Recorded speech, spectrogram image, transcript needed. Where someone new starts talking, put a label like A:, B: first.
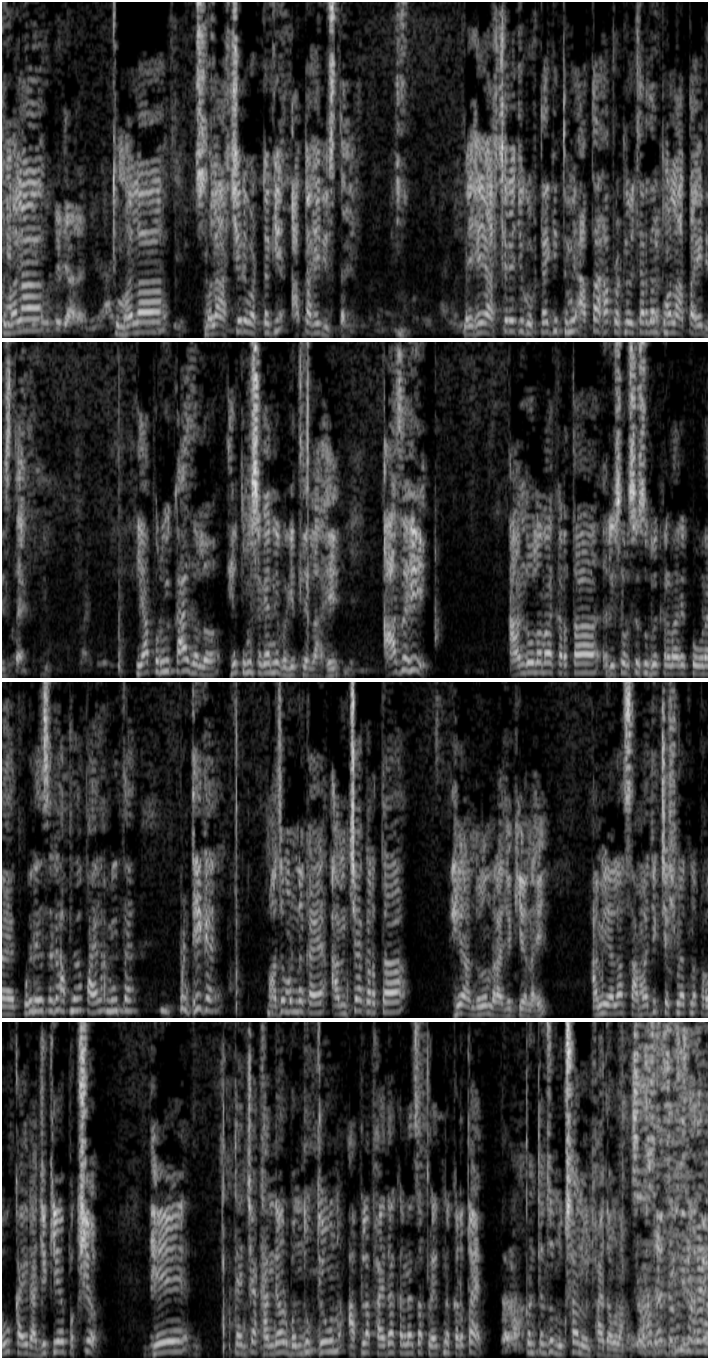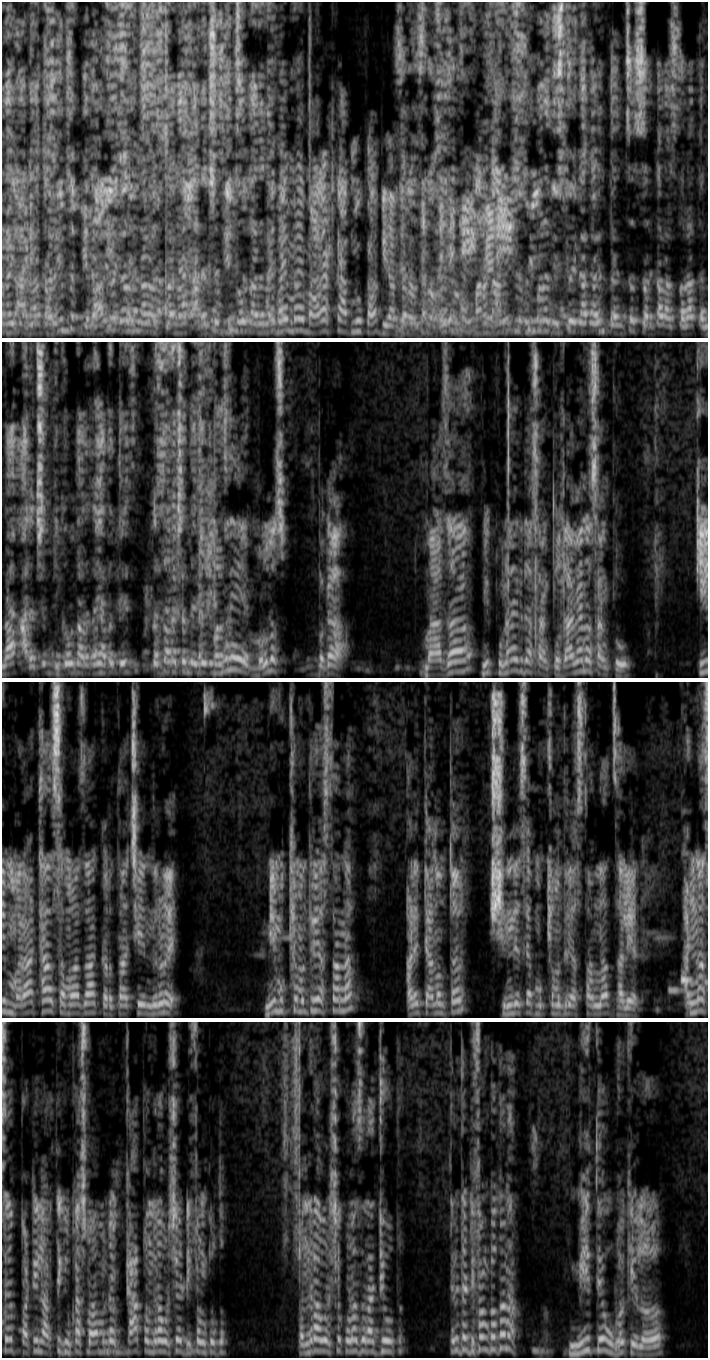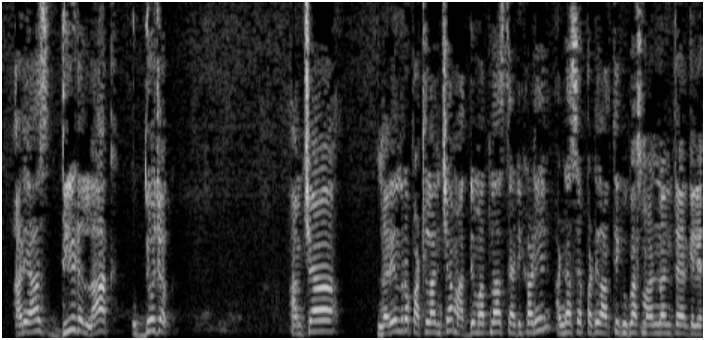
A: तुम्हाला तुम्हाला मला आश्चर्य वाटतं की आता हे दिसत आहे म्हणजे हे आश्चर्याची गोष्ट आहे की तुम्ही आता हा प्रश्न विचारता तुम्हाला आता हे दिसत आहे यापूर्वी काय झालं हे तुम्ही सगळ्यांनी बघितलेलं आहे. आजही आंदोलनाकरता रिसोर्सेस उभे करणारे कोण आहेत? वगैरे हे सगळं आपल्याला पाहायला मिळत आहे पण ठीक आहे. माझं म्हणणं काय आमच्याकरता हे आंदोलन राजकीय नाही. आम्ही याला सामाजिक चष्म्यातनं पाहू. काही राजकीय पक्ष हे त्यांच्या खांद्यावर बंदूक ठेवून आपला फायदा करण्याचा प्रयत्न करतायत पण त्यांचं नुकसान होईल फायदा होणार. महाराष्ट्र का? आदमी हूं कहा बिहार
B: मला दिसतोय का? कारण त्यांचं सरकार असताना त्यांना आरक्षण टिकवता आलं नाही. आता तेच कसं आरक्षण द्यायचं
A: नाही म्हणूनच बघा माझा मी पुन्हा एकदा सांगतो दाव्यानं सांगतो की मराठा समाजाकरताचे निर्णय मी मुख्यमंत्री असताना आणि त्यानंतर शिंदेसाहेब मुख्यमंत्री असताना झाले आहेत. अण्णासाहेब पाटील आर्थिक विकास महामंडळ का पंधरा वर्ष डिफंक्ट होतं? पंधरा वर्ष कोणाचं राज्य होतं? तरी ते डिफंक्ट होतं ना? मी ते उभं केलं आणि आज दीड लाख उद्योजक आमच्या नरेंद्र पाटलांच्या माध्यमातून आज त्या ठिकाणी अण्णासाहेब पाटील आर्थिक विकास महामंडळाने तयार केले.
